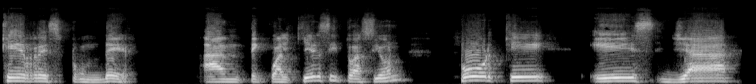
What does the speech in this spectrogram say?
que responder ante cualquier situación porque es ya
